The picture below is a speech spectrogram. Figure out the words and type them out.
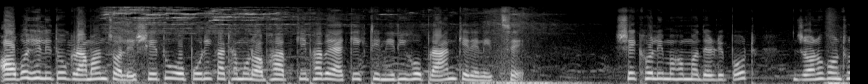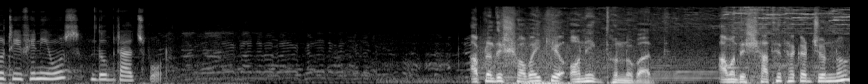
অবহেলিত গ্রামাঞ্চলে সেতু ও পরিকাঠামোর অভাব কীভাবে এক একটি নিরীহ প্রাণ কেড়ে নিচ্ছে। শেখ হলি মোহাম্মদের report, Janakantha TV news, Dubrajpur. আপনাদের সবাইকে অনেক ধন্যবাদ। আমাদের সাথে থাকার জন্য,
